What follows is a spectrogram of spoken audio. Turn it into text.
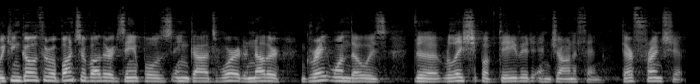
We can go through a bunch of other examples in God's Word. Another great one, though, is the relationship of David and Jonathan, their friendship.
